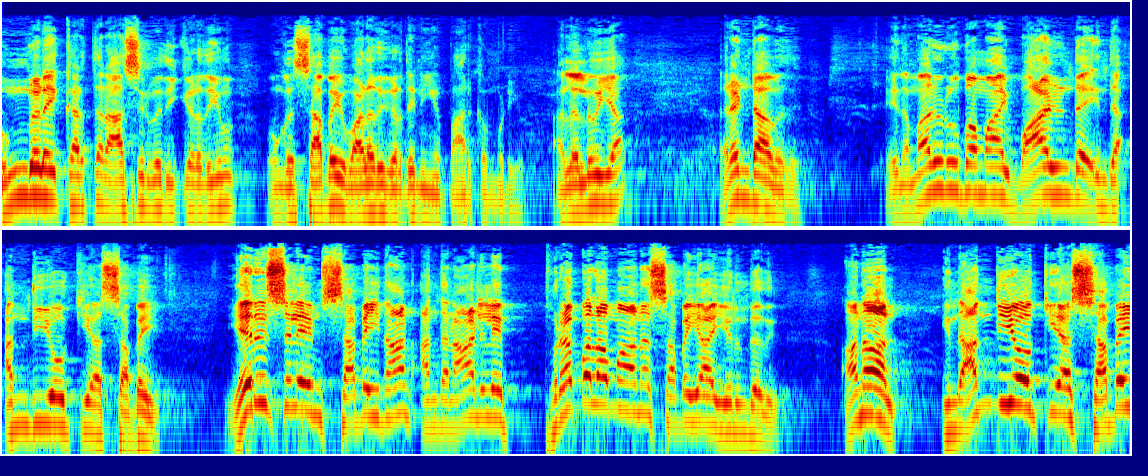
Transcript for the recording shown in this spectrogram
உங்களை கர்த்தர் ஆசீர்வதிக்கிறதையும் உங்க சபை வளருகிறதையும் நீங்க பார்க்க முடியும். அல்லேலூயா. ரெண்டாவது இந்த மறுரூபமாய் வாழ்ந்த இந்த அந்தியோக்கியா சபை எருசலேம் சபைதான் அந்த நாளிலே பிரபலமான சபையா இருந்தது. ஆனால் இந்த அந்தியோக்கியா சபை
